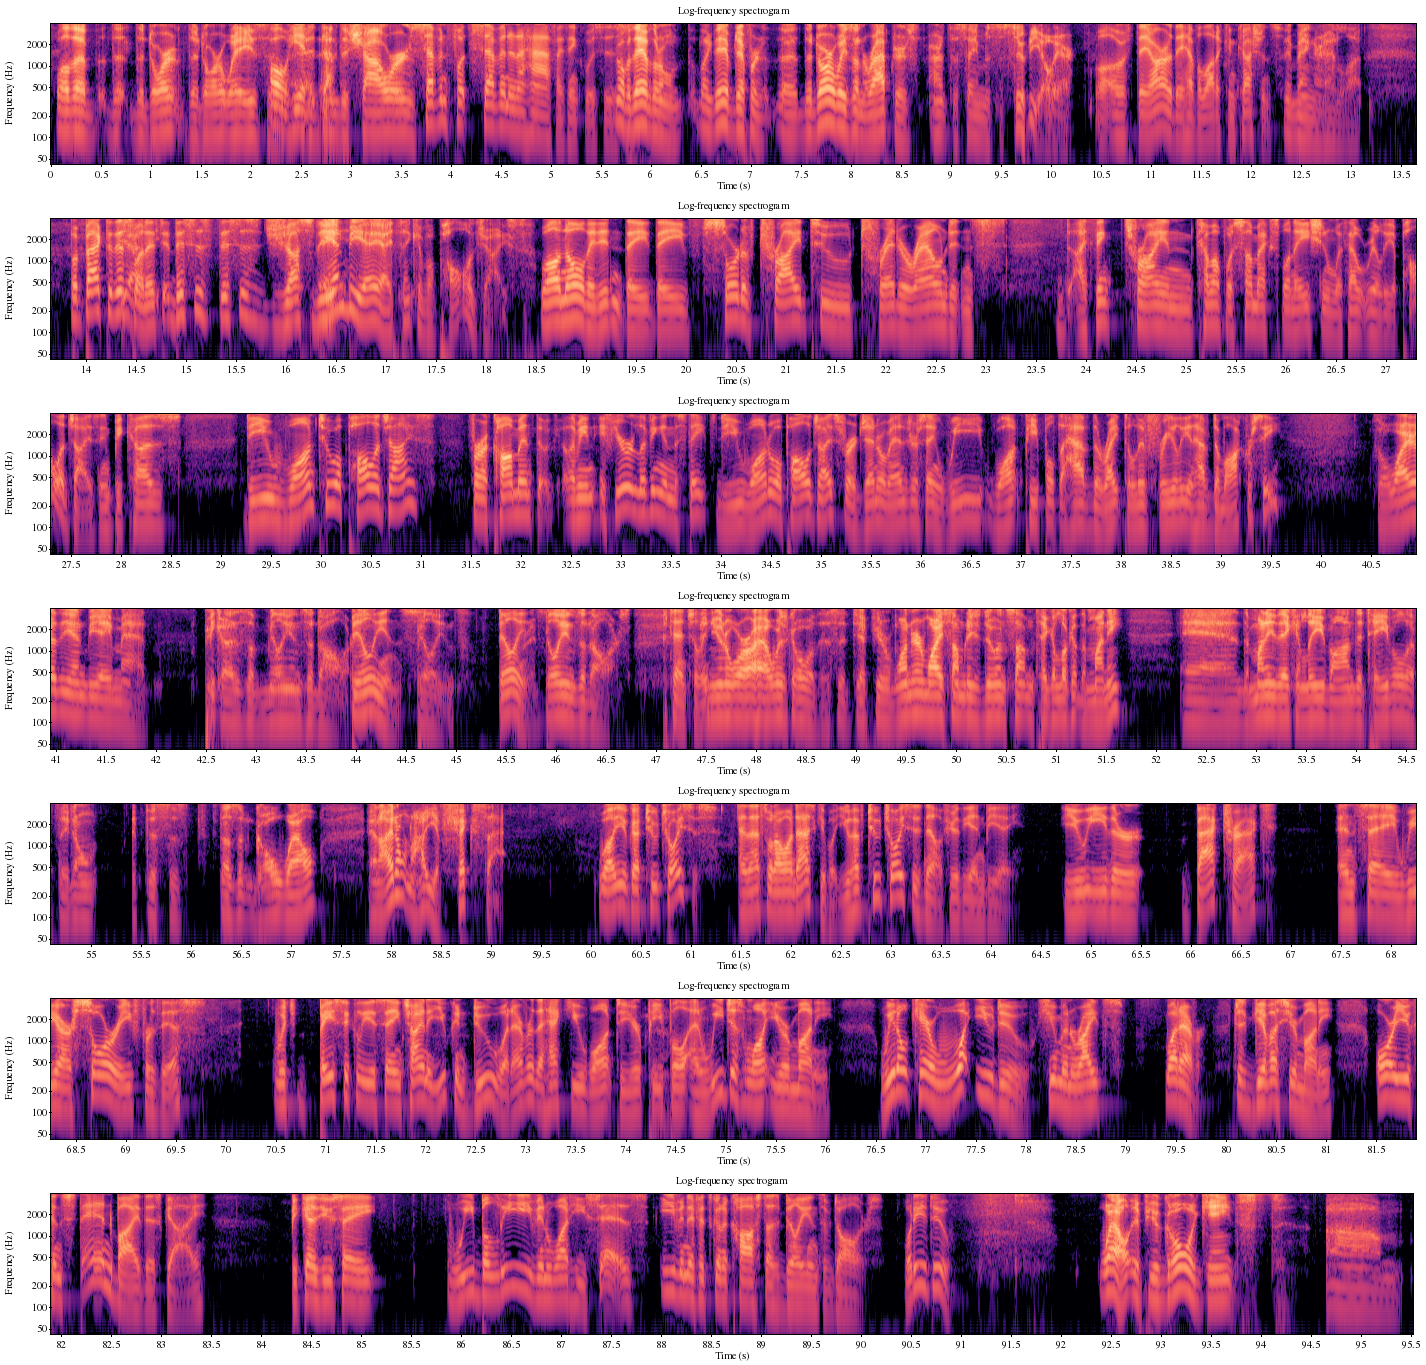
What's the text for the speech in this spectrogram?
Well, the, the the door the doorways. And, Oh, he had and, and the showers. Seven foot seven and a half, I think, was his. No, but they have their own. Like they have different. The the doorways on the Raptors aren't the same as the studio here. well, if they are, they have a lot of concussions. They bang their head a lot. But back to this Yeah. one. It's, this is this is just The a- NBA, I think, have apologized. Well, no, they didn't. They they've sort of tried to tread around it and s- I think try and come up with some explanation without really apologizing because do you want to apologize for a comment that I mean, if you're living in the states, do you want to apologize for a general manager saying we want people to have the right to live freely and have democracy? So why are the NBA mad? Because of millions of dollars, Billions, billions, billions billions of dollars. potentially. And you know where I always go with this. If you're wondering why somebody's doing something, take a look at the money and the money they can leave on the table if they don't, if this is doesn't go well. And I don't know how you fix that. Well, you've got two choices. And that's what I wanted to ask you about. You have two choices now if you're the NBA. You either backtrack and say, we are sorry for this, which basically is saying, China, you can do whatever the heck you want to your people, and we just want your money. We don't care what you do, human rights, whatever. Just give us your money. Or you can stand by this guy because you say, we believe in what he says, even if it's going to cost us billions of dollars. What do you do? Well, if you go against, um,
